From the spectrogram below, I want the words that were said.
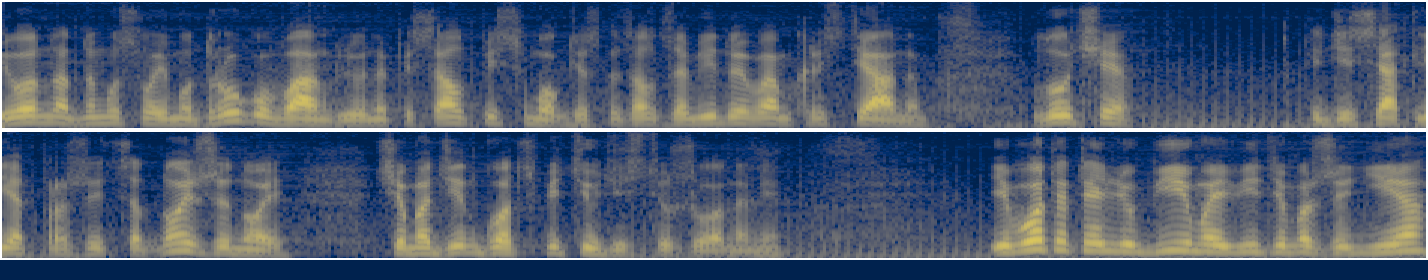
И он одному своему другу в Англию написал письмо, где сказал, завидую вам, христианам, лучше 50 лет прожить с одной женой, чем один год с 50 женами. И вот этой любимой, видимо, жене,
